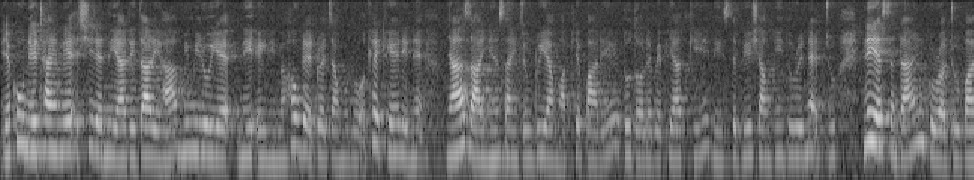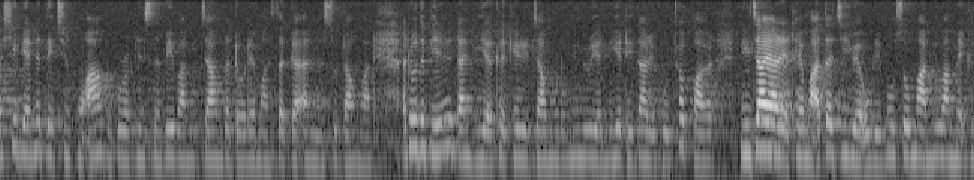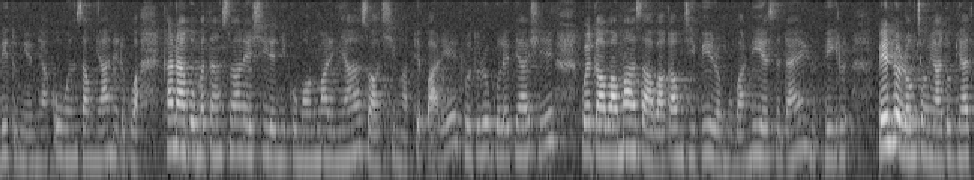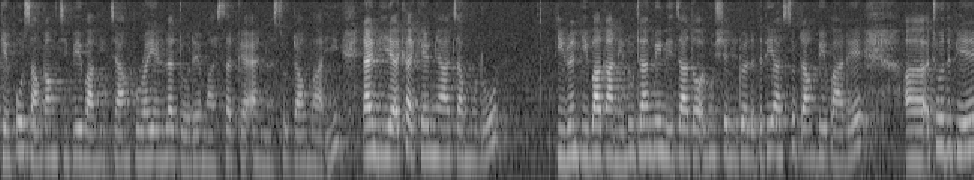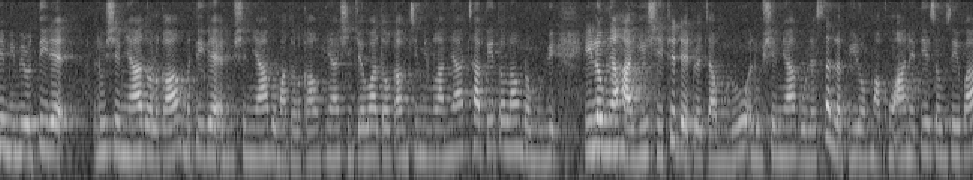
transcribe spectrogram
ယခုနေထိုင်တဲ့အရှိတဲ့နေရာဒေသတွေဟာမိမိတို့ရဲ့နေအိမ်တွေမဟုတ်တဲ့အတွက်ကြောင့်မို့လို့အခက်အခဲတွေနဲ့ မများစွာရင်ဆိုင်ကြုံတွေ့ရမှာဖြစ်ပါတယ်သို့တော်လည်းပဲဘုရားသခင်ဒီစစ်ဘေးရှောင်ပြည်သူတွေနဲ့အတူနေ့ရက်စံတိုင်းကိုရောအတူပါရှိလျက်နှစ်သိမ့်ခြင်းခွန်အားကိုကိုရောပြင်ဆင်ပေးပါမိကြောင်းတတော်ထဲမှာစက္ကန့်အနံဆုတောင်းပါတယ်အထူးသဖြင့်တိုင်းပြည်ရဲ့အခက်အခဲတွေကြောင့်မို့လို့မိမိတို့ရဲ့နေ့ရက်ဒေသတွေကိုထွက်ခွာနေကြရတဲ့အထက်မှာအသက်ကြီးရွယ်အိုတွေမို့ဆိုးမှမိဝမဲ့ကလေးသူငယ်များကိုယ်ဝန်ဆောင်များနဲ့တကွခန္ဓာကိုယ်မတန်ဆွမ်းလည်းရှိတဲ့ညီကိုမောင်နှမတွေများစွာရှိမှာဖြစ်ပါတယ်ထို့သူတို့ကိုလည်းဘုရားရှင်ဝေကာပါမဆာပါကောင်းချီးပေးတော်မူပါနေ့ရက်စတိုင်းဘေးဘေးလွတ်လုံးချုံရာတို့ဘုရားသခင်ပို့ဆောင်ကောင်းချီးပေးပါမိကြောင်းကိုရရဲ့လက်တော်ထဲမှာစက္ကန့်အနဆုတောင်းပါ၏တိုင်းပြည်ရဲ့အခက်အခဲများကြောင့်မို့လို့ပြည်တွင်းပြည်ပကနေလူတန်းပေးနေကြတော့အလူရှင်တွေအတွက်လည်းတတိယဆွတောင်းပေးပါတယ်အာအထူးသဖြင့်မိမိတို့တည်တဲ့အလူရှင်များတော်၎င်းမတည်တဲ့အလူရှင်များပေါ်မှာတော်၎င်းဘုရားရှင်ကြွယ်ဝတော်ကောင်းကြီးမင်္ဂလာများချပေးတော်လောင်းတော်မူ၍ဤလုံငန်းဟာယေရှုဖြစ်တဲ့အတွက်ကြောင့်မလို့အလူရှင်များကိုလည်းဆက်လက်ပြီးတော့မှခွန်အားနဲ့ပြည့်စုံစေပါ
